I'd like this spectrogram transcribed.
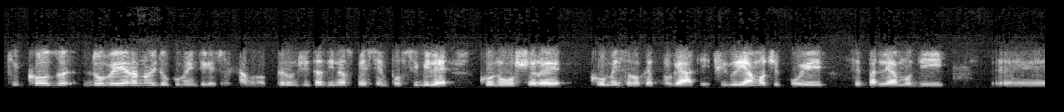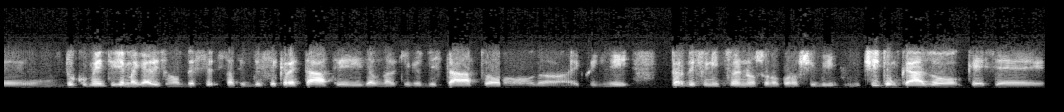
che cosa, dove erano i documenti che cercavano. Per un cittadino spesso è impossibile conoscere come sono catalogati, figuriamoci poi se parliamo di eh, documenti che magari sono des- stati desecretati da un archivio di Stato da, e quindi per definizione non sono conoscibili. Cito un caso che si è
